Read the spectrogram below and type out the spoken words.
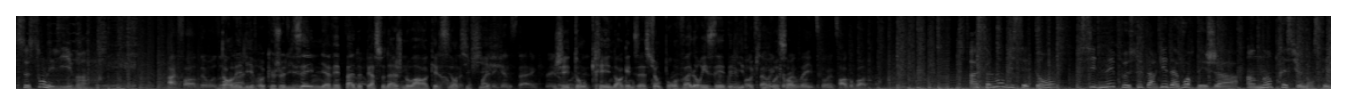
ce sont les livres. Dans les livres que je lisais, il n'y avait pas de personnage noir auquel s'identifier. J'ai donc créé une organisation pour valoriser des livres qui nous ressemblent. À seulement 17 ans, Sidney peut se targuer d'avoir déjà un impressionnant CV.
